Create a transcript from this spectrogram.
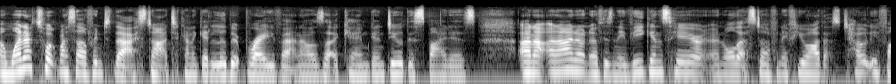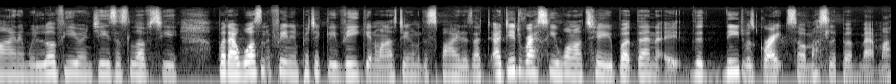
And when I talked myself into that, I started to kind of get a little bit braver. And I was like, okay, I'm going to deal with these spiders. And I, and I don't know if there's any vegans here and all that stuff. And if you are, that's totally fine. And we love you and Jesus loves you. But I wasn't feeling particularly vegan when I was dealing with the spiders. I, I did rescue one or two, but then it, the need was great. So my slipper met, my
